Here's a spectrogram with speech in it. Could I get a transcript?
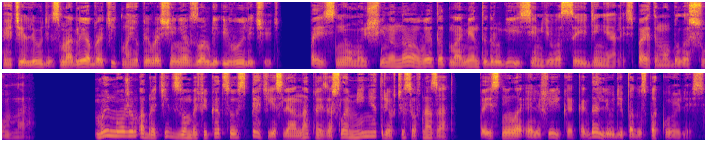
«Эти люди смогли обратить мое превращение в зомби и вылечить», — пояснил мужчина, но в этот момент и другие семьи воссоединялись, поэтому было шумно. Мы можем обратить зомбификацию вспять, если она произошла менее трех часов назад пояснила эльфийка, когда люди подуспокоились.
